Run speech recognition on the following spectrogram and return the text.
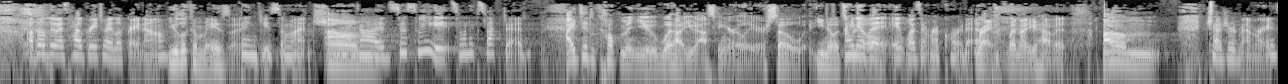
Although, Louis, how great do I look right now? You look amazing. Thank you so much. oh Um, my god, so sweet, so unexpected. I did compliment you without you asking earlier, so you know it's I know, but it wasn't recorded. right, but now you have it. Um, Treasured memories.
